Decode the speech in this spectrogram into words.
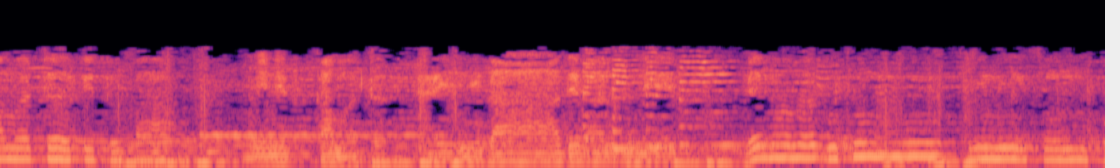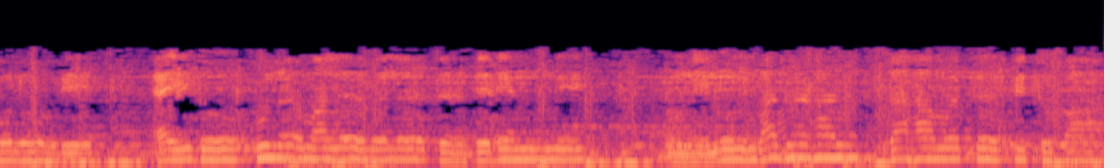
දහමට පිටුපා මිනිත් කමට ඇයිගා දෙවන්නේ. වෙනම උතුම් මිනිසුන් පොළොවේ ඇයිදෝ කුල මල වලට දෙදෙන්නේ මුනිඳුන් වදහන දහමට පිටුපා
